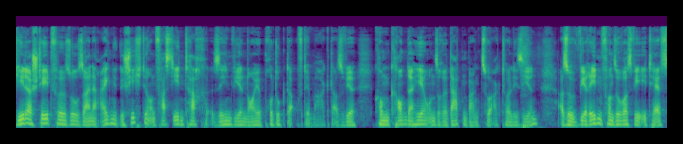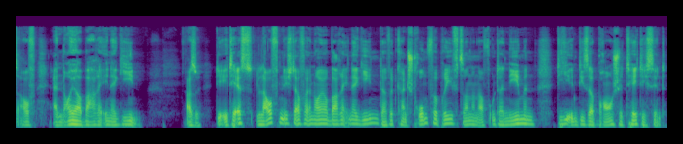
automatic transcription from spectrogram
Jeder steht für so seine eigene Geschichte und fast jeden Tag sehen wir neue Produkte auf dem Markt. Also wir kommen kaum daher, unsere Datenbank zu aktualisieren. Also wir reden von sowas wie ETFs auf erneuerbare Energien. Also die ETFs laufen nicht auf erneuerbare Energien, da wird kein Strom verbrieft, sondern auf Unternehmen, die in dieser Branche tätig sind.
